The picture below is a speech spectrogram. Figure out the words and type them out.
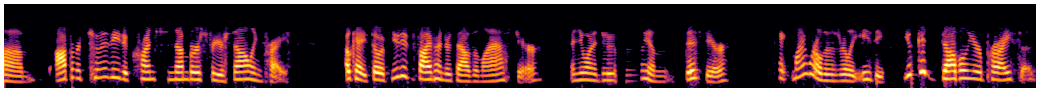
um, opportunity to crunch numbers for your selling price okay, so if you did 500,000 last year and you want to do a million this year, hey, my world is really easy. You could double your prices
